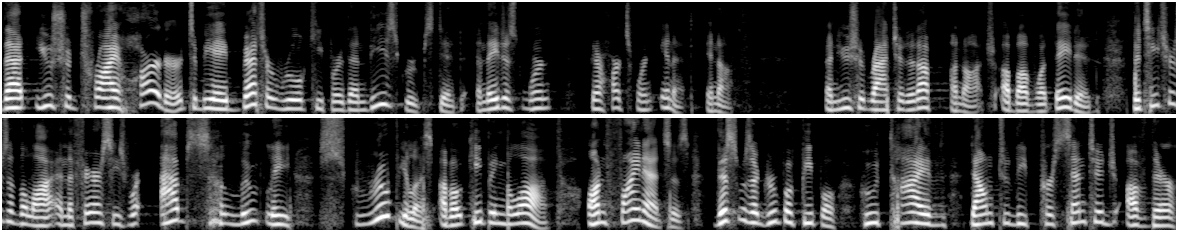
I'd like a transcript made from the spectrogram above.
that you should try harder to be a better rule keeper than these groups did. And they just weren't, their hearts weren't in it enough and you should ratchet it up a notch above what they did. The teachers of the law and the Pharisees were absolutely scrupulous about keeping the law. On finances, this was a group of people who tithed down to the percentage of their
